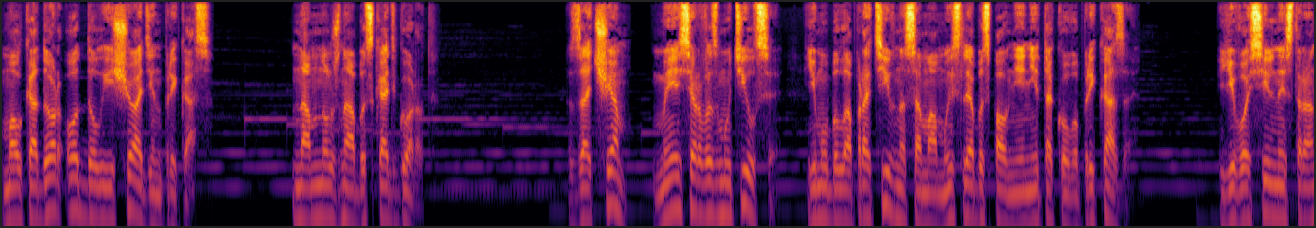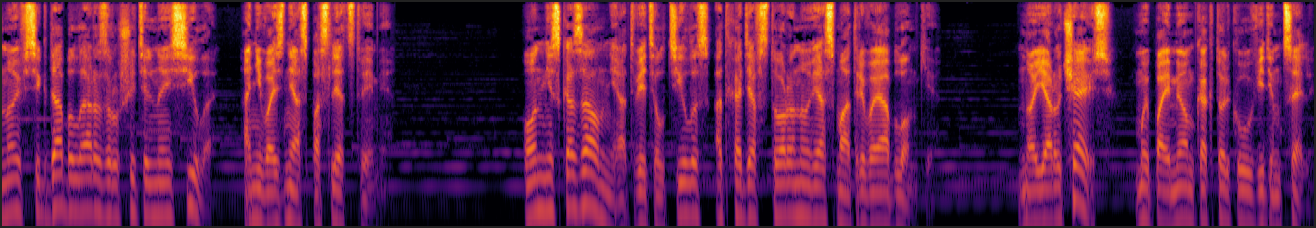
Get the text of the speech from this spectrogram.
Малкадор отдал еще один приказ. «Нам нужно обыскать город». «Зачем?» Мейсер возмутился. Ему была противна сама мысль об исполнении такого приказа. Его сильной стороной всегда была разрушительная сила, а не возня с последствиями. «Он не сказал мне», — ответил Тилос, отходя в сторону и осматривая обломки. «Но я ручаюсь, мы поймем, как только увидим цель».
